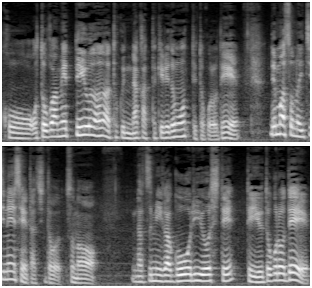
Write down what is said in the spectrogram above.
こう、お咎めっていうのは特になかったけれどもってところで、で、まあその1年生たちと、その、夏美が合流をしてっていうところで、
